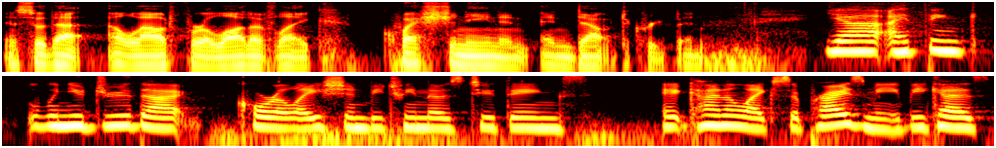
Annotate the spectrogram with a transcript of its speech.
and so that allowed for a lot of like questioning and, and doubt to creep in. Yeah, I think when you drew that correlation between those two things, it kind of like surprised me because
